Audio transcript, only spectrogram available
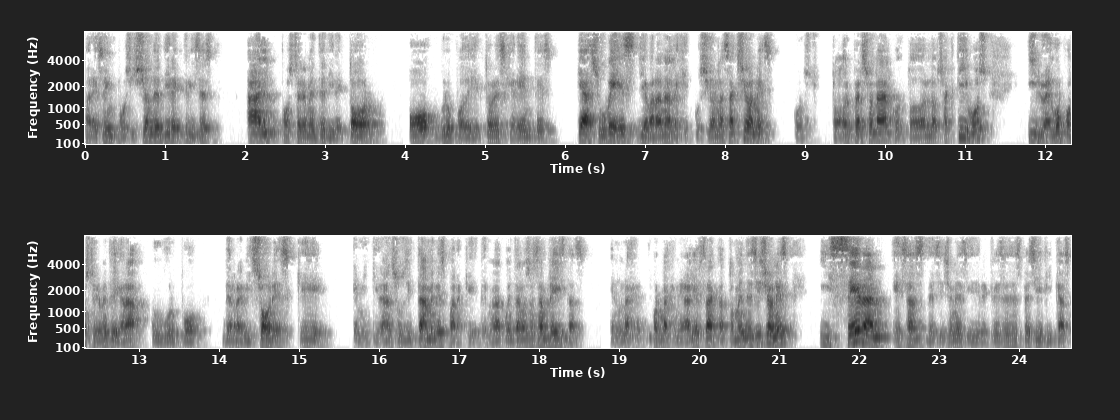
para esa imposición de directrices al posteriormente director o grupo de directores gerentes que a su vez llevarán a la ejecución las acciones con todo el personal, con todos los activos y luego posteriormente llegará un grupo de revisores que emitirán sus dictámenes para que de nueva cuenta los asambleístas en una forma general y abstracta tomen decisiones y cedan esas decisiones y directrices específicas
